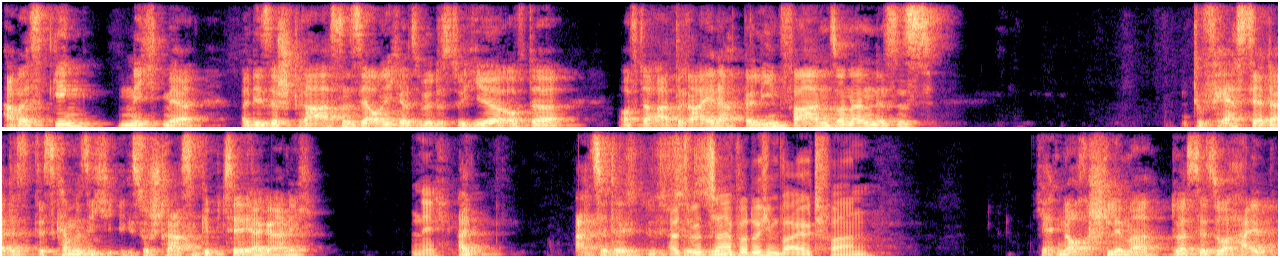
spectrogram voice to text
Aber es ging nicht mehr, weil diese Straßen ist ja auch nicht, als würdest du hier auf der, auf der A3 nach Berlin fahren, sondern es ist, du fährst ja da, das, das kann man sich, so Straßen gibt's ja ja gar nicht. Nee. Also, da, als so, würdest du einfach durch den Wald fahren. Ja, noch schlimmer. Du hast ja so halb,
